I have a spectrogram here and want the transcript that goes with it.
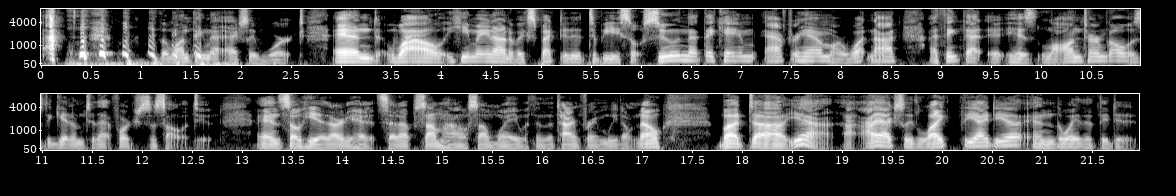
the one thing that actually worked. And while he may not have expected it to be so soon that they came after him or whatnot, I think that his long term goal was to get him to that Fortress of Solitude. And so he had already had it set up somehow, some way within the time frame we don't know. But uh, yeah, I I actually liked the idea and the way that they did it.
